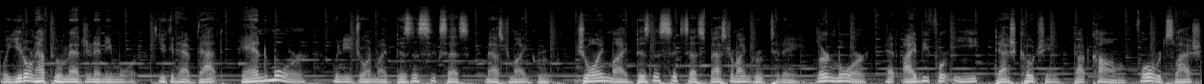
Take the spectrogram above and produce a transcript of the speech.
Well, you don't have to imagine anymore. You can have that and more when you join my Business Success Mastermind Group. Join my Business Success Mastermind Group today. Learn more at ib4e coaching.com forward slash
